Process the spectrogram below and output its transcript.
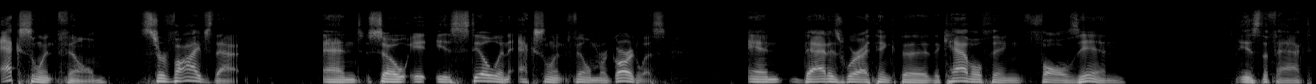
excellent film survives that. And so it is still an excellent film regardless. And that is where I think the the Cavill thing falls in is the fact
